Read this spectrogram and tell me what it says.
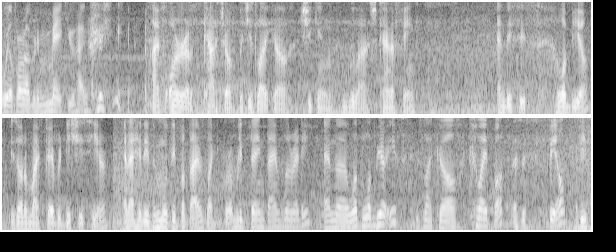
will probably make you hungry. I've ordered kharcho, which is like a chicken goulash kind of thing. And this is lobio, is one of my favorite dishes here. And I had it multiple times, like probably 10 times already. And uh, what lobio is, it's like a clay pot that is filled with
